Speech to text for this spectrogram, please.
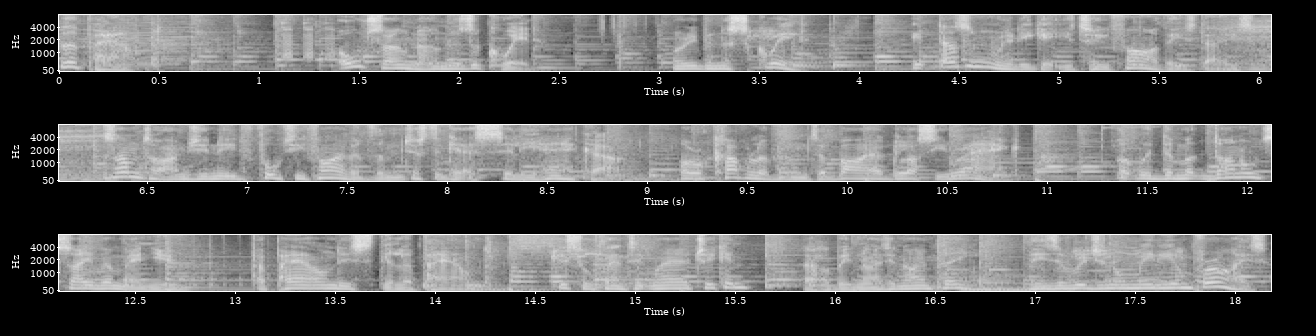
The pound. Also known as a quid, or even a squid. It doesn't really get you too far these days. Sometimes you need 45 of them just to get a silly haircut, or a couple of them to buy a glossy rag. But with the McDonald's Saver menu, a pound is still a pound. This authentic mayo chicken, that'll be 99p. These original medium fries,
